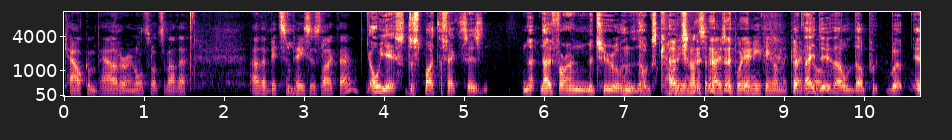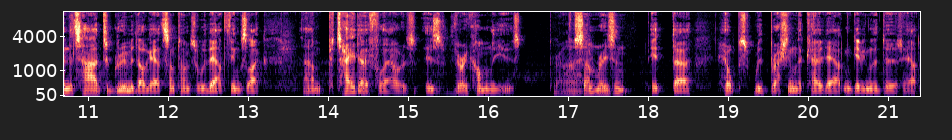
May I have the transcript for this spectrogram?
talcum powder and all sorts of other other bits and pieces like that? Oh yes, despite the fact it says no, no foreign material in the dog's coat. Oh, you're not supposed to put anything on the coat. But they do. They'll they'll put. Well, and it's hard to groom a dog out sometimes without things like um, potato flour is, is very commonly used. For some reason, it uh, helps with brushing the coat out and getting the dirt out.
